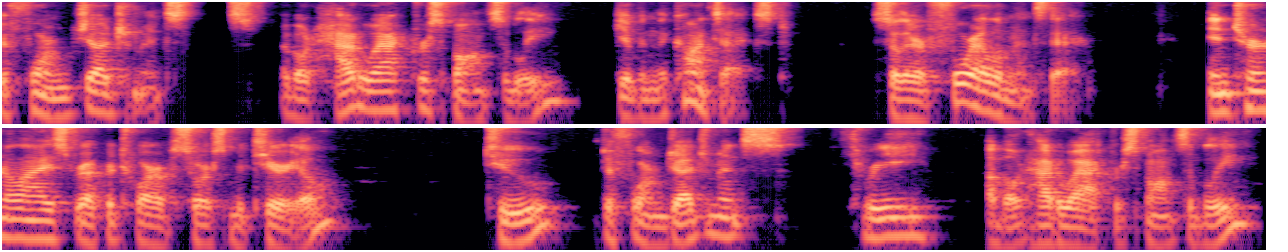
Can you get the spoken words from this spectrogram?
to form judgments about how to act responsibly given the context. So there are four elements there internalized repertoire of source material, two, to form judgments, three, about how to act responsibly,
